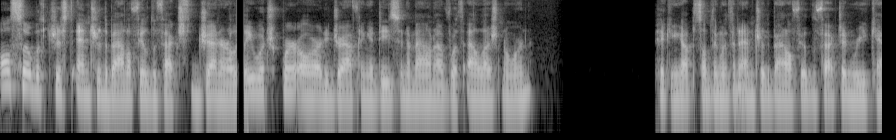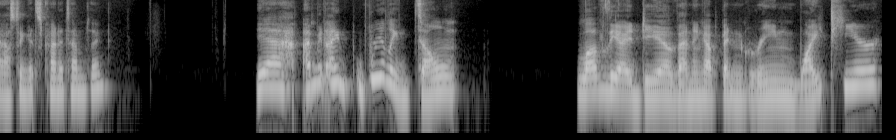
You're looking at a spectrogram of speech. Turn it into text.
also with just enter the battlefield effects generally, which we're already drafting a decent amount of with Elesh Norn. Picking up something with an enter the battlefield effect and recasting it's kind of tempting. Yeah, I mean, I really don't love the idea of ending up in green white here,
